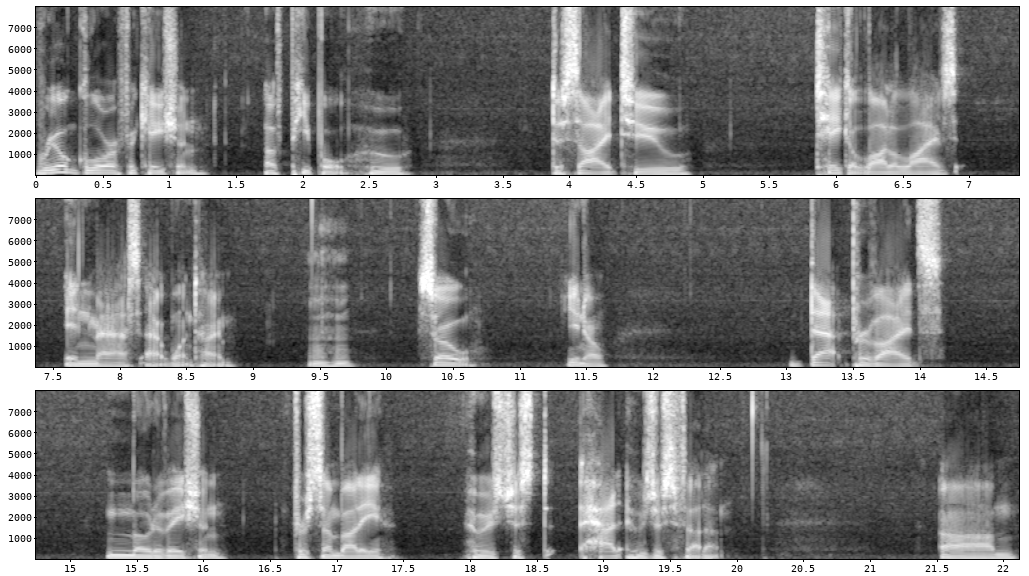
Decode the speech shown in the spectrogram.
real glorification of people who decide to take a lot of lives in mass at one time. Mm-hmm. So, you know, that provides motivation for somebody who's just had who's just fed up. Um,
